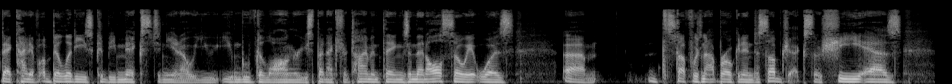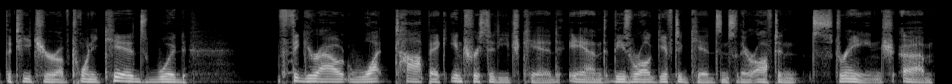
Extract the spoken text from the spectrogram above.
that kind of abilities could be mixed, and you know you you moved along or you spent extra time in things, and then also it was um, stuff was not broken into subjects. So she, as the teacher of 20 kids, would figure out what topic interested each kid. And these were all gifted kids, and so they're often strange. Um,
